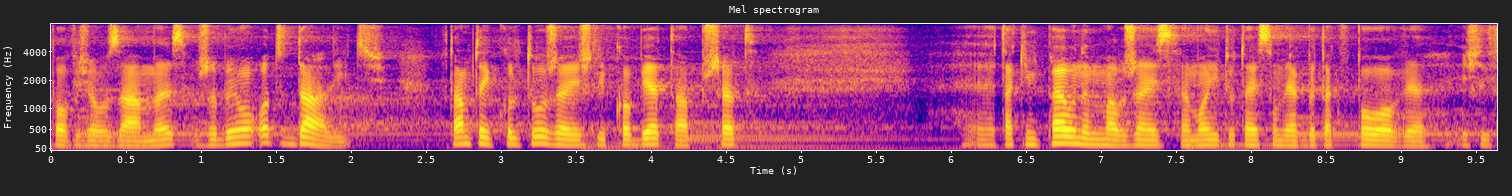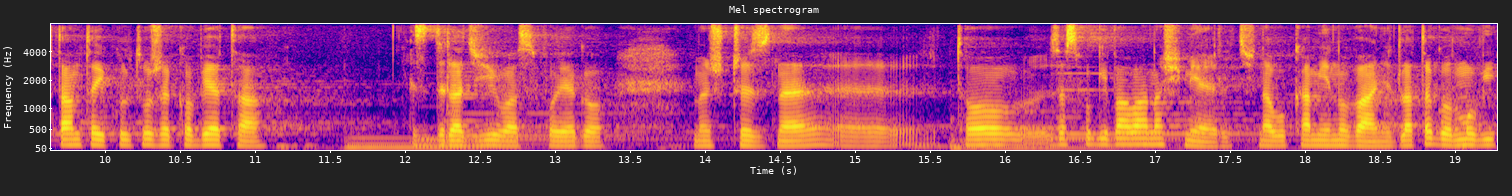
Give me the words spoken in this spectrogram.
powziął zamysł, żeby ją oddalić. W tamtej kulturze, jeśli kobieta przed e, takim pełnym małżeństwem, oni tutaj są jakby tak w połowie, jeśli w tamtej kulturze kobieta zdradziła swojego mężczyznę, e, to zasługiwała na śmierć, na ukamienowanie. Dlatego on mówi:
